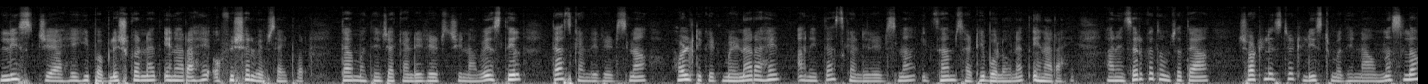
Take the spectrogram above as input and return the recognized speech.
लिस्ट जी आहे ही पब्लिश करण्यात येणार आहे ऑफिशियल वेबसाईटवर त्यामध्ये ज्या कॅन्डिडेट्सची नावे असतील त्याच कॅन्डिडेट्सना हॉल तिकीट मिळणार आहे आणि त्याच कॅन्डिडेट्सना एक्झामसाठी बोलवण्यात येणार आहे. आणि जर का तुमचं त्या शॉर्टलिस्टेड लिस्टमध्ये नाव नसलं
